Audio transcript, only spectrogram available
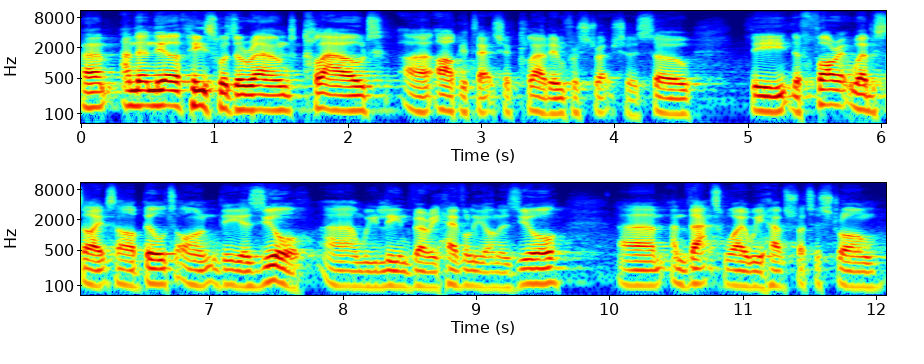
Um, and then the other piece was around cloud uh, architecture, cloud infrastructure. So the, the websites are built on the Azure, and we lean very heavily on Azure. Um, and that's why we have such a strong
